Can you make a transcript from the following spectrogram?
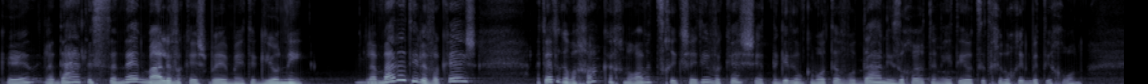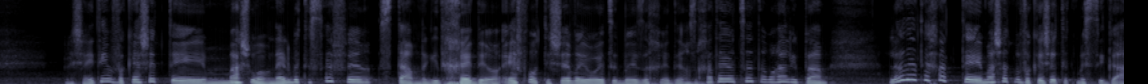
כן, לדעת לסנן מה לבקש באמת, הגיוני. Mm. למדתי לבקש, את יודעת, גם אחר כך, נורא מצחיק, כשהייתי מבקשת, נגיד במקומות עבודה, אני זוכרת, אני הייתי יוצאת חינוכית בתיכון. וכשהייתי מבקשת אה, משהו ממנהל בית הספר, סתם, נגיד חדר, איפה תשב היועצת באיזה חדר? אז אחת היועצת אמרה לי פעם, לא יודעת איך את, אה, מה שאת מבקשת את משיגה.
